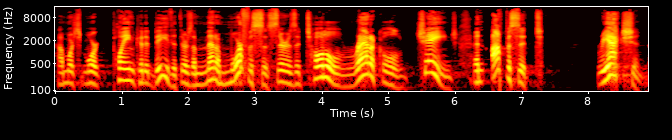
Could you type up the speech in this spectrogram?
how much more plain could it be that there's a metamorphosis? There is a total radical change, an opposite reaction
